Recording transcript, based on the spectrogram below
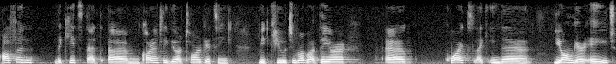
often the kids that um, currently we are targeting with QT robot, they are uh, quite like in the younger age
